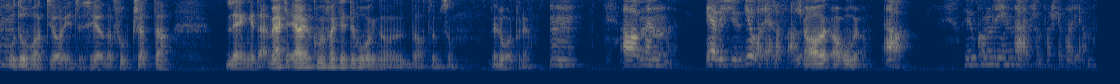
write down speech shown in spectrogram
Mm. Och då var inte jag intresserad av att fortsätta längre där. Men jag, jag kommer faktiskt inte ihåg något datum så, eller år på det. Mm. Ja, men över 20 år i alla fall. Ja, ja, oh ja. ja. Hur kom du in där från första början?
